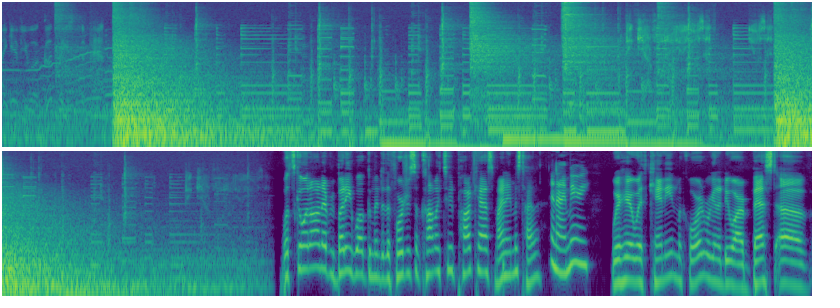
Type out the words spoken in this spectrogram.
I give you a good reason to pat Be careful how you use it. Use it. Be careful how you use it. What's going on, everybody? Welcome into the Fortress of Comictude podcast. My name is Tyler. And I'm Mary. We're here with Kenny and McCord. We're going to do our best of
